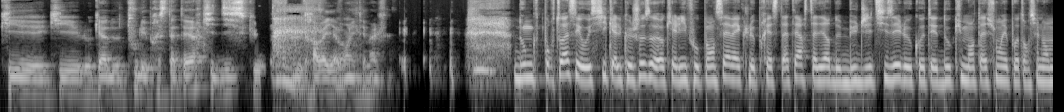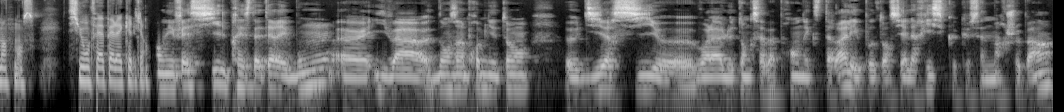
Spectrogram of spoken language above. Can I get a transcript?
Qui est, qui est le cas de tous les prestataires qui disent que le travail avant était mal fait. Donc pour toi, c'est aussi quelque chose auquel il faut penser avec le prestataire, c'est-à-dire de budgétiser le côté documentation et potentiellement maintenance, si on fait appel à quelqu'un. En effet, si le prestataire est bon, euh, il va dans un premier temps euh, dire si euh, voilà le temps que ça va prendre, etc., les potentiels risques que ça ne marche pas,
